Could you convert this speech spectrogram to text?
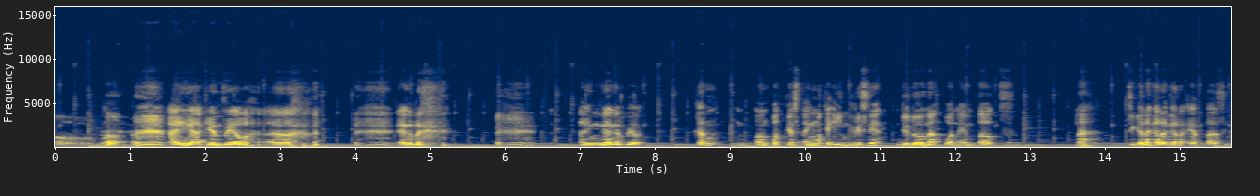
Oh, Aing yakin sih apa eh, yang Aing nggak ngerti kan on podcast Aing make Inggrisnya judulnya One M Talks. Nah, cigana gara-gara eta sih.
